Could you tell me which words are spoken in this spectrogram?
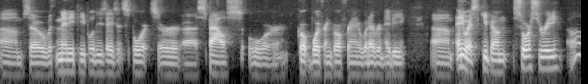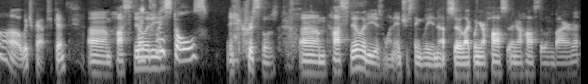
Um, so with many people these days, it's sports or uh, spouse or girl, boyfriend, girlfriend, or whatever it may be. Um, anyways, keep going. Sorcery, oh, witchcraft. Okay, um, Like hostility. crystals. Yeah, crystals. Um, hostility is one, interestingly enough. So, like when you're hostile in a hostile environment,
